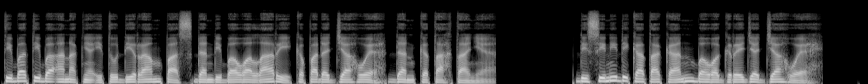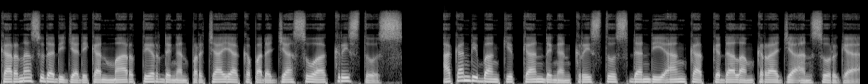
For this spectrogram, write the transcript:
Tiba-tiba anaknya itu dirampas dan dibawa lari kepada Yahweh dan ke tahtanya. Di sini dikatakan bahwa gereja Yahweh, karena sudah dijadikan martir dengan percaya kepada Yesus Kristus, akan dibangkitkan dengan Kristus dan diangkat ke dalam kerajaan surga.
